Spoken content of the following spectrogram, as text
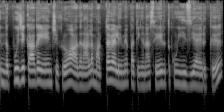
இந்த பூஜைக்காக ஏஞ்சிக்கிறோம். அதனால் மற்ற வேலையுமே பார்த்திங்கன்னா செய்கிறதுக்கும் ஈஸியாக இருக்குது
